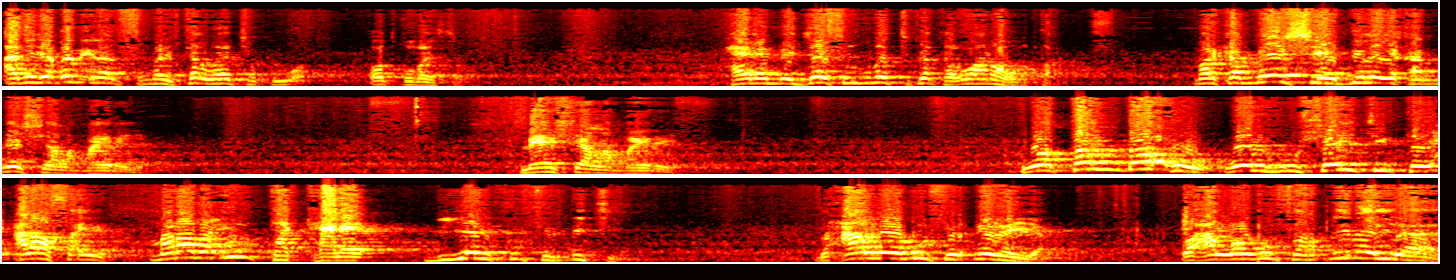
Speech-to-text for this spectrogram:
adiga dhan inaad ismayrtaa waajib kuwa ood qubayso xayla najaas laguma tukan karo waana hubta marka meeshii haddii la yaqaan meeshaa la mayraya meeshaa la mayraya wa way rushay jirtay calaa sayr marada inta kale biyay ku firdhi jirta maxaa loogu firdhinaya waxaa loogu firdhinayaa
